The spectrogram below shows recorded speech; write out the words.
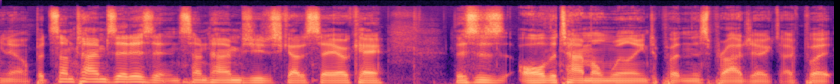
You know, but sometimes it isn't. And sometimes you just got to say, okay, this is all the time I'm willing to put in this project. I've put,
